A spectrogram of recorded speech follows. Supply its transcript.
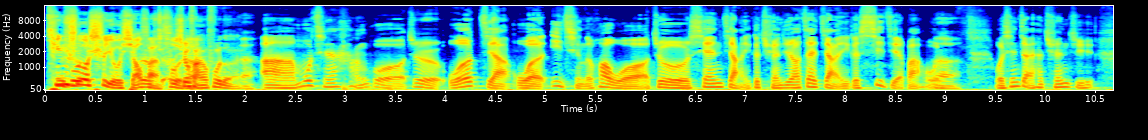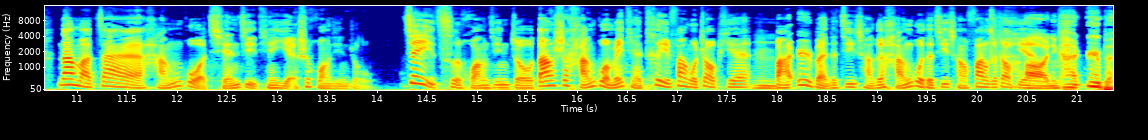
听听说说是有小反复的，小反复的。嗯啊、目前韩国就是我讲我疫情的话，我就先讲一个全局，然后再讲一个细节吧。我、嗯我先讲一下全局。那么在韩国前几天也是黄金周。这一次黄金周，当时韩国媒体还特意放过照片，嗯把日本的机场跟韩国的机场放了个照片。哦，你看日本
